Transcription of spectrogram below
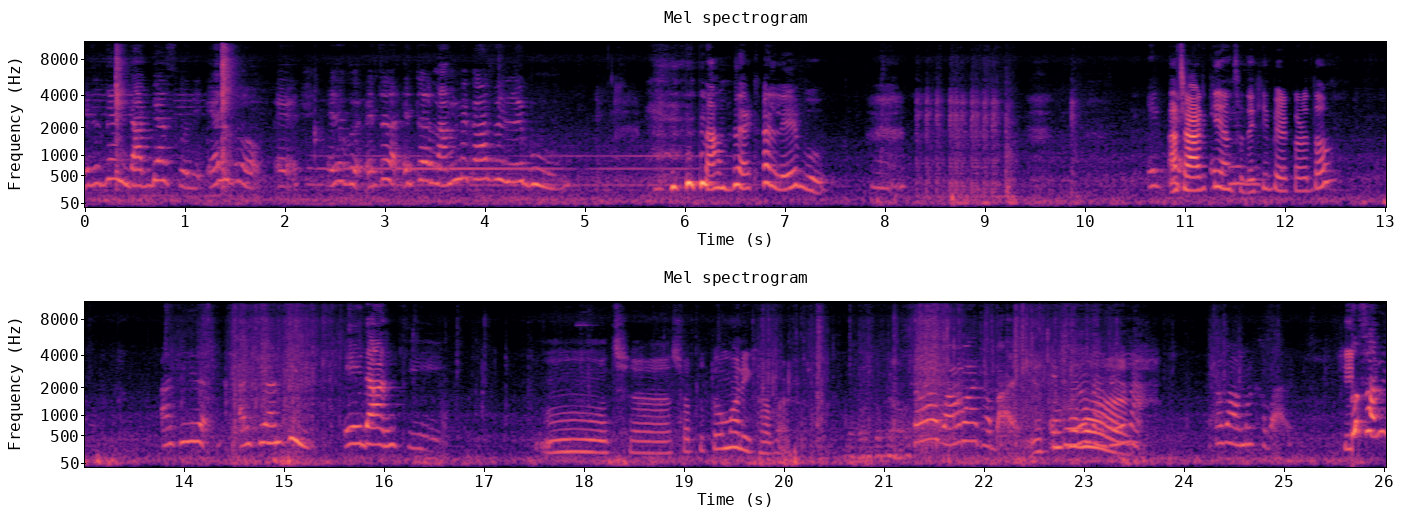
এটা তো আমি দাঁত ব্রাশ করি। এটা এটা এটা এটা নাম লেখা আছে লেবু। নাম লেখা লেবু। এটা- আচ্ছা আর কি আনছো? দেখি বের করো তো। আচ্ছা সব তো তোমারই খাবার। সব আমার খাবার। এত এই দিও না, খাবার? সব আমার খাবার। আমি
